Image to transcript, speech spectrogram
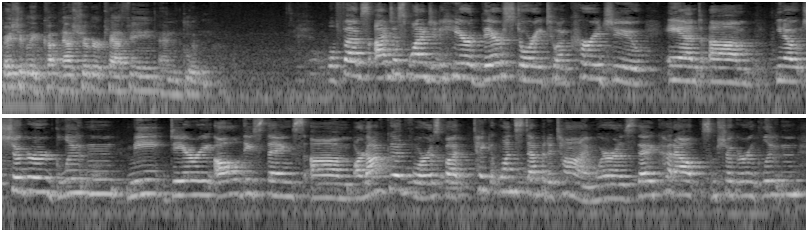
basically cutting out sugar, caffeine, and gluten. Well, folks, I just wanted you to hear their story to encourage you. And, um, you know, sugar, gluten, meat, dairy, all of these things um, are not good for us, but take it one step at a time. Whereas they cut out some sugar and gluten,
